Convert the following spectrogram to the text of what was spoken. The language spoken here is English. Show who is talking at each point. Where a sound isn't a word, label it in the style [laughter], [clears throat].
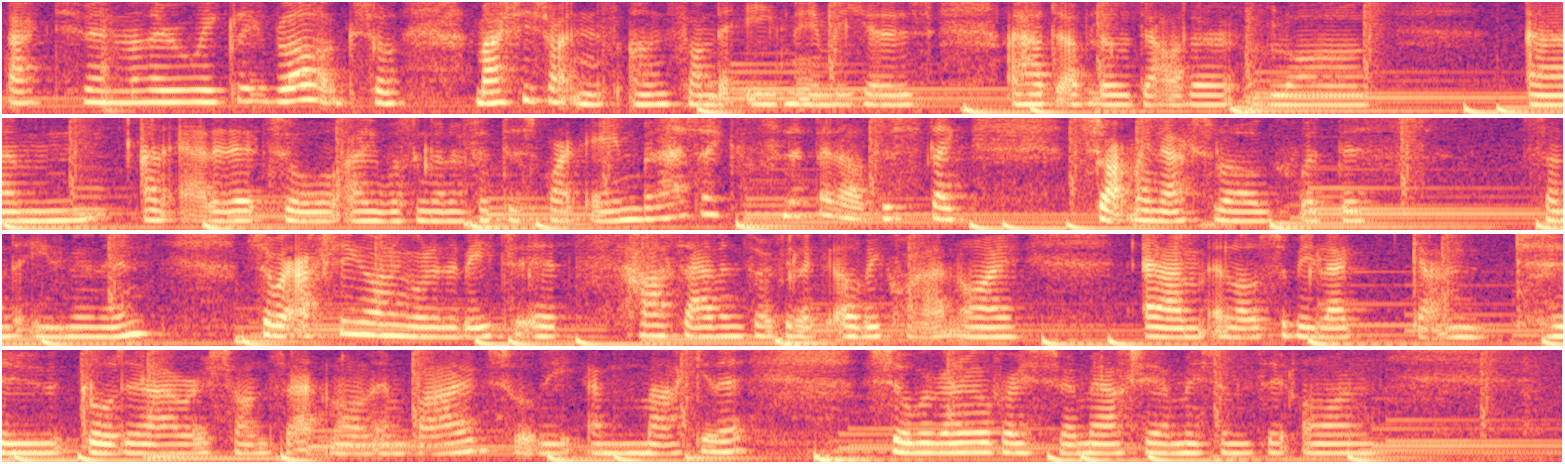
Speaker 1: back to another weekly vlog. So I'm actually starting this on Sunday evening because I had to upload the other vlog um, and edit it so I wasn't gonna fit this part in but I was like flip it I'll just like start my next vlog with this Sunday evening in. So we're actually going to go to the beach. It's half seven so I feel like it'll be quiet now. Um, it'll also be like getting to golden hour sunset and all them vibes will be immaculate so we're gonna go for a swim I actually have my swimsuit on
